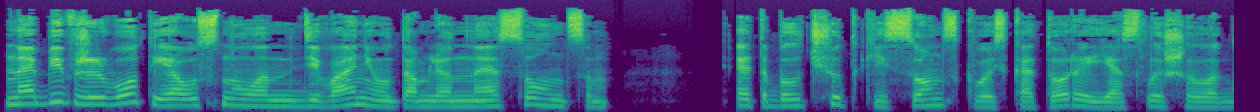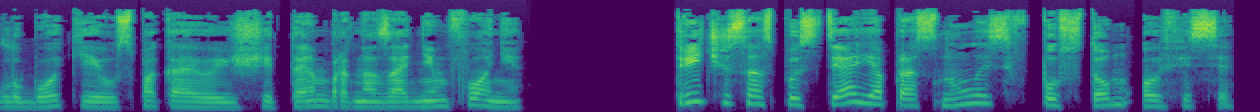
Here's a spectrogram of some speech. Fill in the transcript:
Набив живот, я уснула на диване, утомленная солнцем. Это был чуткий сон, сквозь который я слышала глубокий и успокаивающий тембр на заднем фоне. Три часа спустя я проснулась в пустом офисе.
